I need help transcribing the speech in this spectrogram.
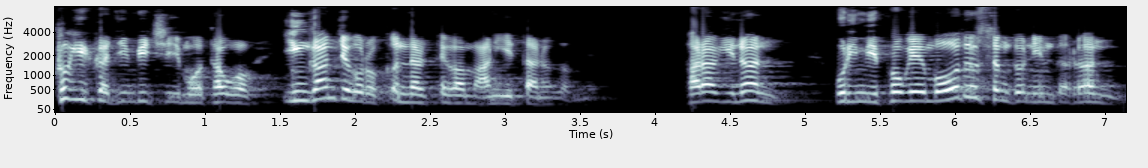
거기까지 미치지 못하고 인간적으로 끝날 때가 많이 있다는 겁니다. 바라기는 우리 미폭의 모든 성도님들은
